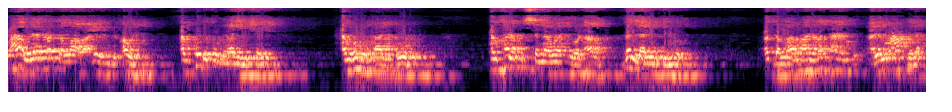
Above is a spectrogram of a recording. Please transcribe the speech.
وهؤلاء رد الله عليهم بقوله أم خلقوا من غير شيء؟ أم هم الخالقون؟ أم خلقوا السماوات والأرض بل لا يمكنون رد الله هذا رد على المعطلة.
